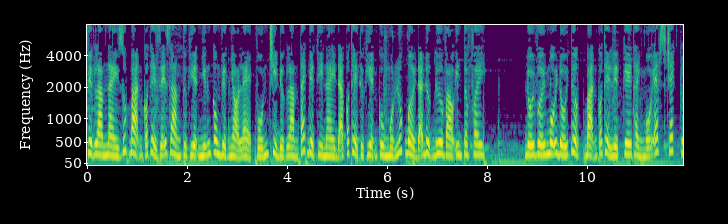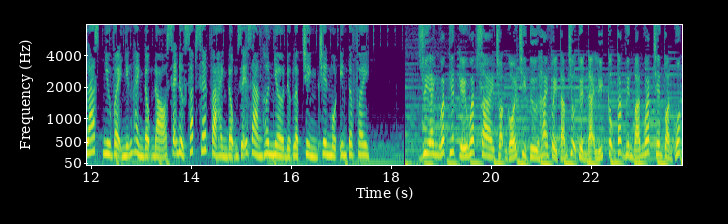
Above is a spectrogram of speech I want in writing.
Việc làm này giúp bạn có thể dễ dàng thực hiện những công việc nhỏ lẻ, vốn chỉ được làm tách biệt thì này đã có thể thực hiện cùng một lúc bởi đã được đưa vào interface. Đối với mỗi đối tượng, bạn có thể liệt kê thành mỗi abstract class, như vậy những hành động đó sẽ được sắp xếp và hành động dễ dàng hơn nhờ được lập trình trên một interface. Duy Anh Web thiết kế website chọn gói chỉ từ 2,8 triệu tuyển đại lý, cộng tác viên bán web trên toàn quốc.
